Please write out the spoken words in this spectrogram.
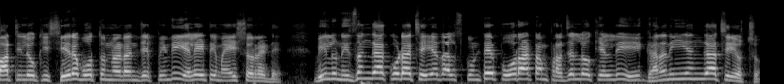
పార్టీలోకి చేరబోతున్నాడని చెప్పింది ఎలేటి మహేశ్వర్ రెడ్డి వీళ్ళు నిజంగా కూడా చేయదలుచుకుంటే పోరాటం ప్రజల్లోకి వెళ్ళి గణనీయంగా చేయొచ్చు.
